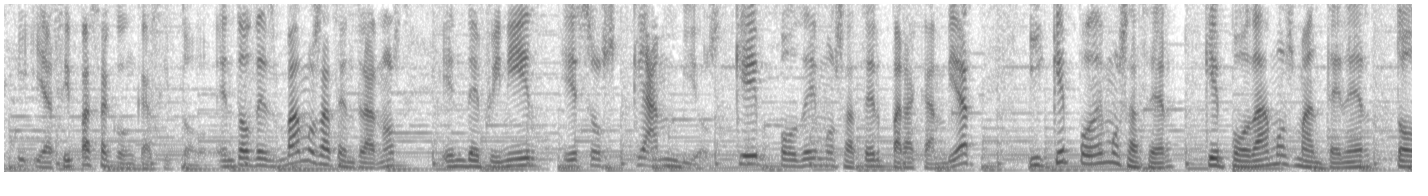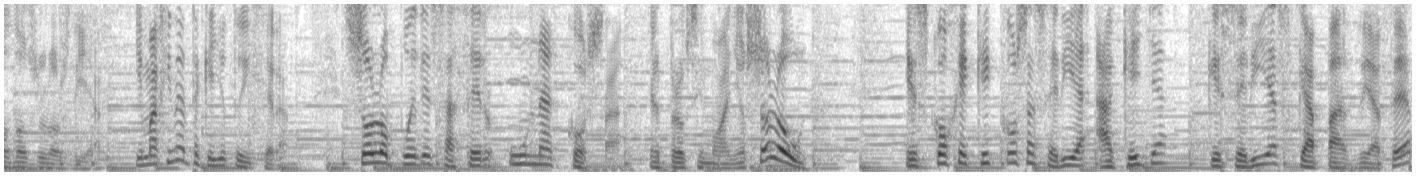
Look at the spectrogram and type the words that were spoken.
y así pasa con casi todo. Entonces vamos a centrarnos en definir esos cambios, qué podemos hacer para cambiar ¿Y qué podemos hacer que podamos mantener todos los días? Imagínate que yo te dijera, solo puedes hacer una cosa el próximo año, solo una. Escoge qué cosa sería aquella que serías capaz de hacer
